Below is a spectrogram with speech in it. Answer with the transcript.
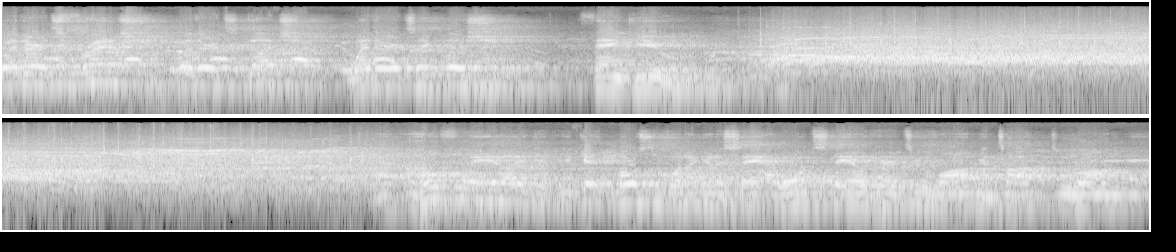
whether it's French, whether it's Dutch, whether it's English, thank you. Uh, hopefully, uh, you get most of what I'm going to say. I won't stay out here too long and talk too long.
